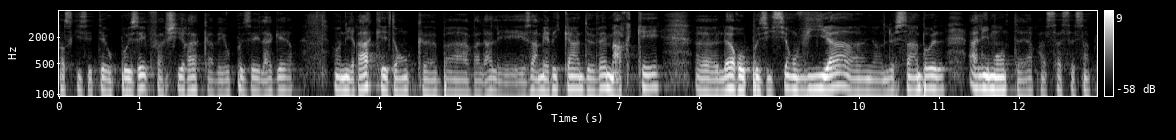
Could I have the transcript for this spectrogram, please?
parce qu'ils étaient opposés. Enfin, Chirac avait opposé la guerre en Irak et donc euh, ben, voilà, les Américains devaient marquer euh, leur opposition via le symbole alimentaire. Ça, c'est simple.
